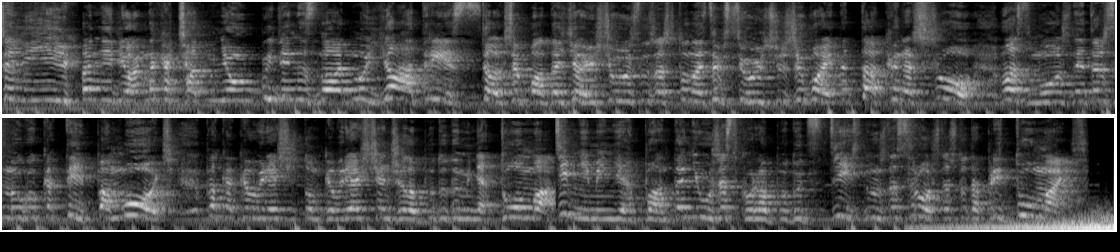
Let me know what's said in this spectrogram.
Банда, вы слышали их? Они реально хотят меня убить, они знают мой адрес. Также, банда, я еще услышал, что Настя все еще жива, это так хорошо. Возможно, я даже смогу как-то ей помочь. Пока говорящий Том, говорящий Анжела будут у меня дома. Тем не менее, банда, они уже скоро будут здесь, нужно срочно что-то придумать.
